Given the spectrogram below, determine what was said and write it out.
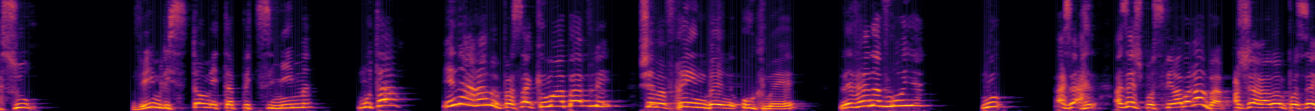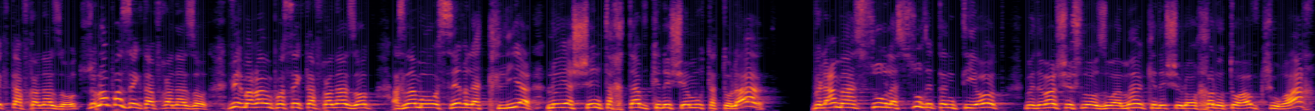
אסור. ואם לסתום את הפצימים, מותר. הנה הרמב"ם פסק כמו הבבלי, שמבחין בין אוקמה לבין אברויה. נו, אז, אז, יש פה סתירה ברמב"ם. או שהרמב"ם פוסק את ההבחנה הזאת, שלא פוסק את ההבחנה הזאת. ואם הרמב"ם פוסק את ההבחנה הזאת, אז למה הוא אוסר לתליע לא ישן תחתיו כדי שימות התולעת? ולמה אסור לסור את הנטיות בדבר שיש לו זוהמה כדי שלא יאכל אותו אב כשהוא רך?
